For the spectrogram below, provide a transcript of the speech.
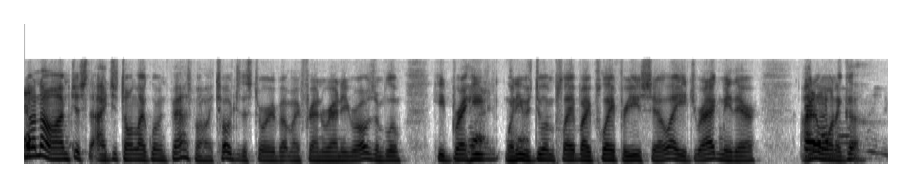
No, no, I'm just I just don't like women's basketball. I told you the story about my friend Randy Rosenblum. He'd bring he when he was doing play by play for UCLA, he dragged me there. I don't want to go. I'm really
